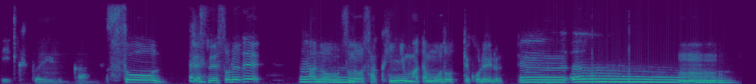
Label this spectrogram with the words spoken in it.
ていくというか。そうですね。それで、あの、その作品にまた戻ってこれるっていう。うん。うん。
